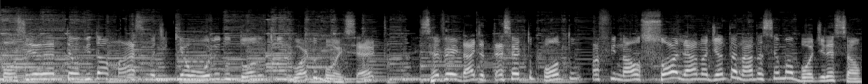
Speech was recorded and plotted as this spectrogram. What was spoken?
Bom, você já deve ter ouvido a máxima de que é o olho do dono que engorda o boi, certo? Isso é verdade até certo ponto, afinal, só olhar não adianta nada ser uma boa direção.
